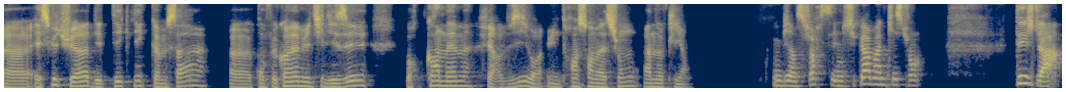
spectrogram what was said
Euh, est-ce que tu as des techniques comme ça euh, qu'on peut quand même utiliser pour quand même faire vivre une transformation à nos clients? Bien sûr, c'est une super bonne question. Déjà,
